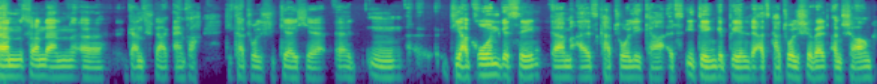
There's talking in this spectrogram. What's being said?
ähm, sondern äh, ganz stark einfach die katholische Kirche äh, diachron gesehen ähm, als Katholiker, als Ideengebilde, als katholische Weltanschauung,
